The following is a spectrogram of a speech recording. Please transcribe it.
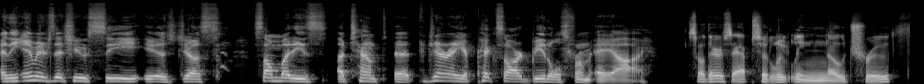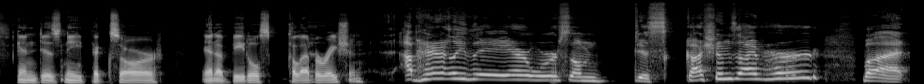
And the image that you see is just somebody's attempt at generating a Pixar Beatles from AI. So there's absolutely no truth in Disney, Pixar, and a Beatles collaboration. Apparently, there were some discussions I've heard, but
